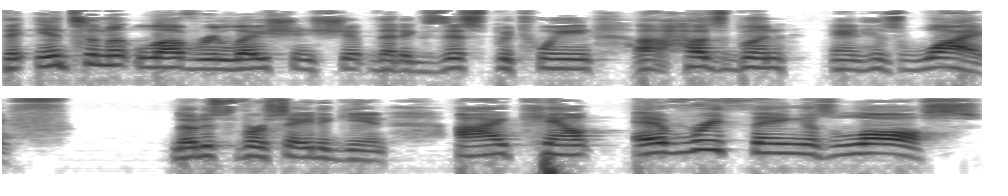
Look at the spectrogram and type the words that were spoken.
the intimate love relationship that exists between a husband and his wife. Notice verse 8 again. I count everything as loss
